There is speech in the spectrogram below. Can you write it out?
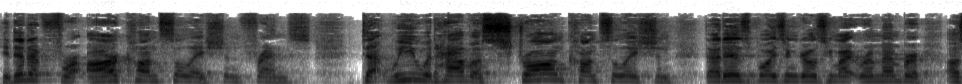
He did it for our consolation, friends, that we would have a strong consolation. That is, boys and girls, you might remember, a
